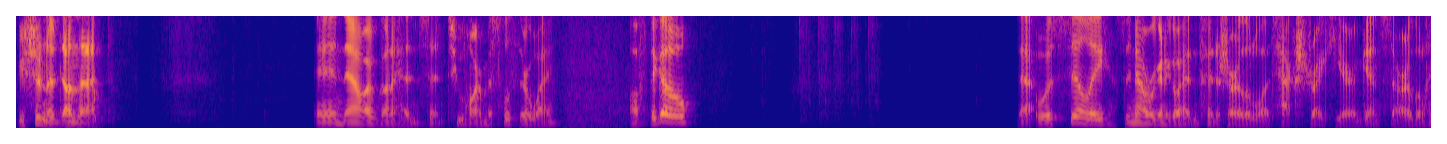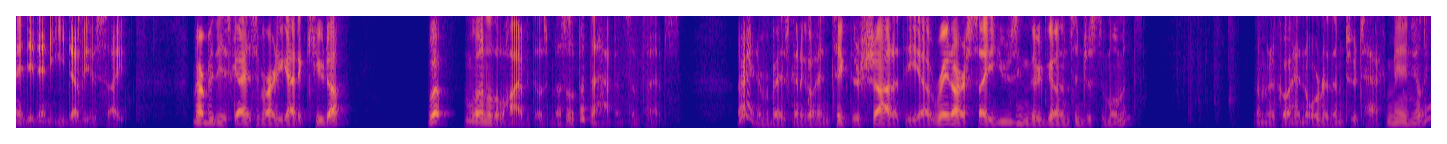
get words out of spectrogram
You shouldn't have done that. And now I've gone ahead and sent two harm missiles their way. Off they go. That was silly. So now we're going to go ahead and finish our little attack strike here against our little handy dandy EW site. Remember, these guys have already got it queued up. Whoop, we went a little high with those missiles, but that happens sometimes. All right, everybody's going to go ahead and take their shot at the uh, radar site using their guns in just a moment. I'm going to go ahead and order them to attack manually.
